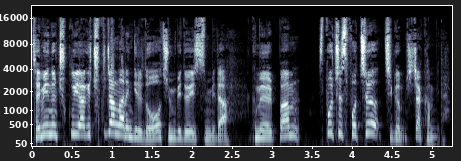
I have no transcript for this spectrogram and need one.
재미있는 축구 이야기 축구장 가는 길도 준비되어 있습니다. 금요일 밤 스포츠 스포츠 지금 시작합니다.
